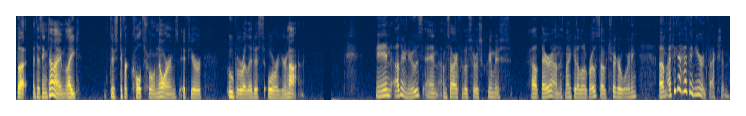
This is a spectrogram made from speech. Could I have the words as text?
But at the same time, like, there's different cultural norms if you're uber religious or you're not. In other news, and I'm sorry for those sort of squeamish out there, um, this might get a little gross, so trigger warning. Um, I think I have an ear infection.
